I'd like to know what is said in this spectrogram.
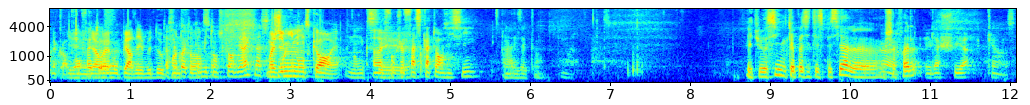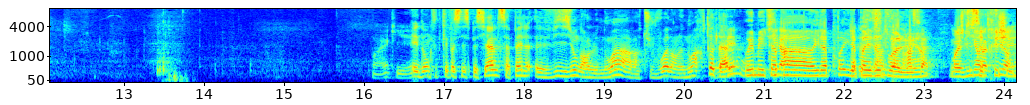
D'accord. Il Bon, va en fait, dire ouais, vous perdez deux points de T'as force. mis ton score direct là Moi j'ai mis mon score. Donc Ah, il c'est- faut que je fasse 14 ici. Ah, exactement. Et tu as aussi une capacité spéciale, euh, Ouais. Cherfal. Et là, je suis à 15. Ouais, qui est. Et donc cette capacité spéciale s'appelle vision dans le noir. Tu vois dans le noir total. Oui, mais t'as là. pas, il a pas, il a pas les étoiles, lui. hein. Moi je dis Vision c'est triché.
